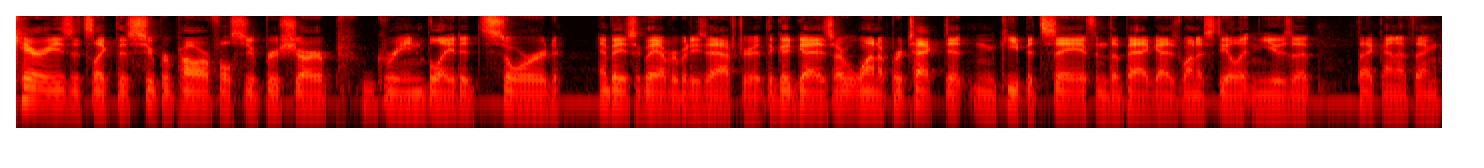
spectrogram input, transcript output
carries. It's like this super powerful, super sharp, green bladed sword. And basically, everybody's after it. The good guys want to protect it and keep it safe, and the bad guys want to steal it and use it. That kind of thing.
